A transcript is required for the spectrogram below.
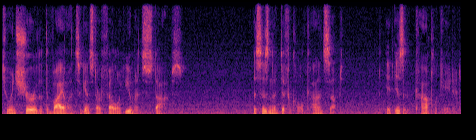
to ensure that the violence against our fellow humans stops. This isn't a difficult concept. It isn't complicated.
